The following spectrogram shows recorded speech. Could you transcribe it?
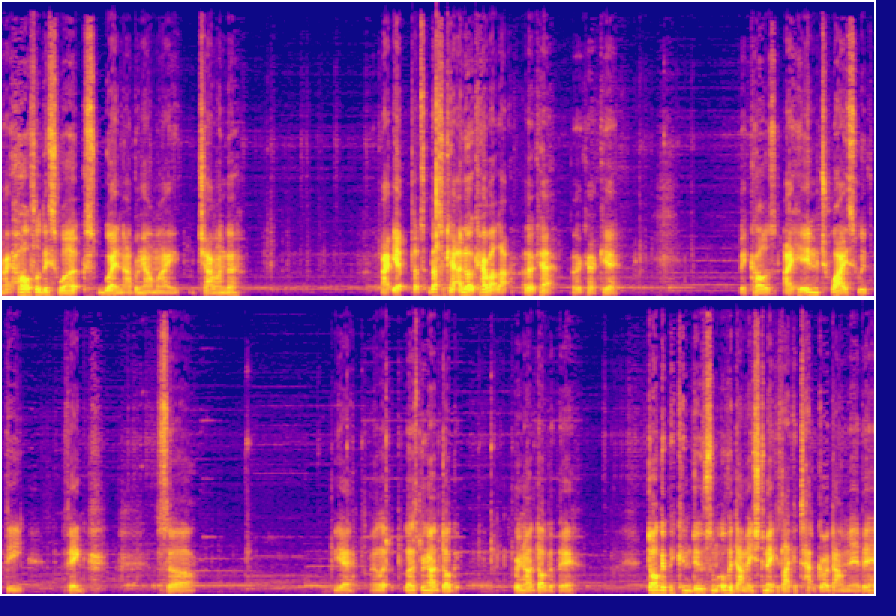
Right, hopefully this works when I bring out my Charmander. Right, yep, that's, that's okay. I don't care about that. I don't care. I don't care, okay. Because I hit him twice with the thing. So, yeah. Let, us bring out Dog, bring out Togepi. Togepi can do some other damage to make his like attack go down maybe.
